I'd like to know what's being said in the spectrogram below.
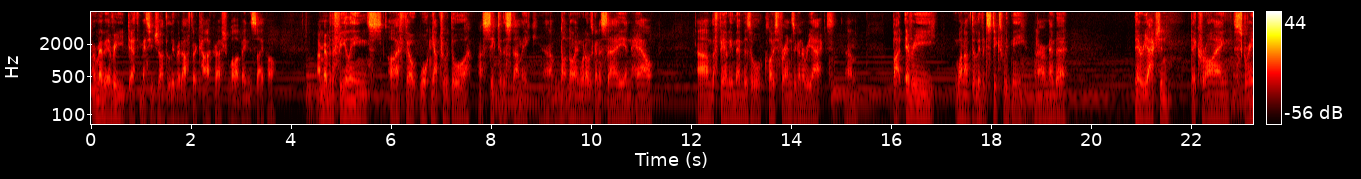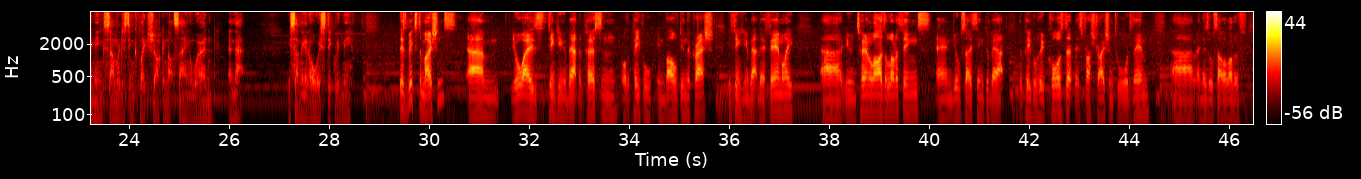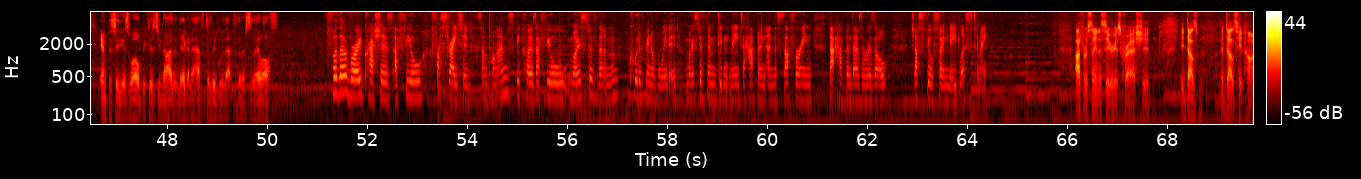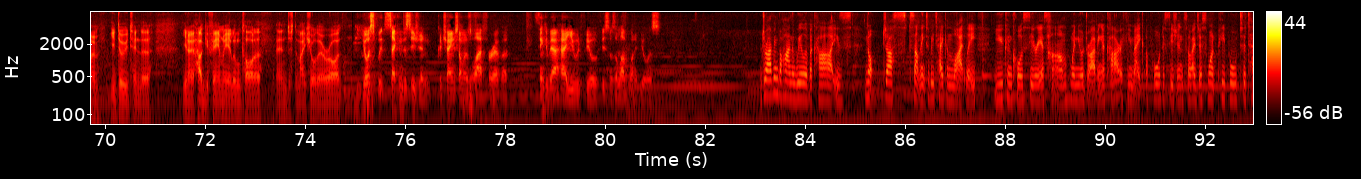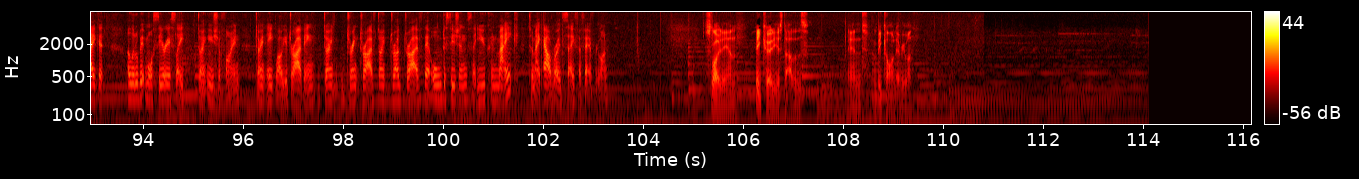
I remember every death message I delivered after a car crash while I've been in SAPOL. I remember the feelings I felt walking up to a door, I was sick to the stomach, um, not knowing what I was going to say and how um, the family members or close friends are going to react. Um, but every one I've delivered sticks with me and I remember their reaction, they're crying, screaming, some were just in complete shock and not saying a word and that is something that always stick with me. There's mixed emotions. Um, you're always thinking about the person or the people involved in the crash. You're thinking about their family. Uh, you internalise a lot of things and you also think about the people who caused it. There's frustration towards them uh, and there's also a lot of empathy as well because you know that they're going to have to live with that for the rest of their life. For the road crashes, I feel frustrated sometimes because I feel most of them could have been avoided. Most of them didn't need to happen and the suffering that happens as a result just feels so needless to me. After I've seen a serious crash, it, it, does, it does hit home. You do tend to you know, hug your family a little tighter and just to make sure they're all right. Your split second decision could change someone's life forever. Think about how you would feel if this was a loved one of yours driving behind the wheel of a car is not just something to be taken lightly. You can cause serious harm when you're driving a car if you make a poor decision. So I just want people to take it a little bit more seriously. Don't use your phone. Don't eat while you're driving. Don't drink drive. Don't drug drive. They're all decisions that you can make to make our roads safer for everyone. Slow down. Be courteous to others and be kind to everyone.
